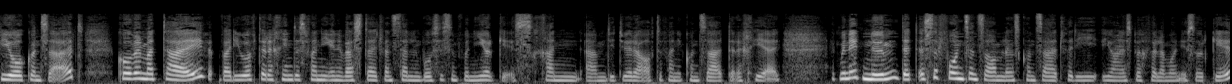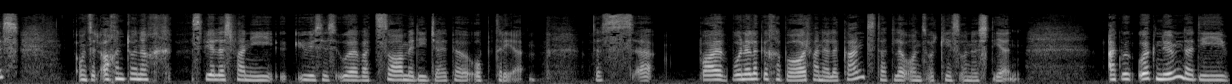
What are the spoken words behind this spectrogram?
vioolkonsert. Colvin Matthey, wat die hoofdirigent is van die Universiteit van Stellenbosch Sinfonieorkes, gaan um, die tweede helfte van die konsert dirigeer. Ek moet net noem, dit is 'n fondsinsamelingskonsert vir die Johannesburg Philharmoniese Orkees ons het 28 spelers van die USSO wat saam met die JPO optree. Dis uh, baie wonderlike gebaar van hulle kant dat hulle ons orkes ondersteun. Ek wil ook noem dat die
